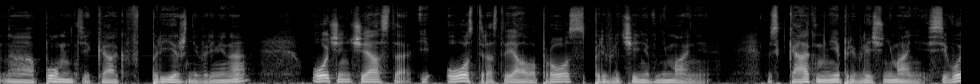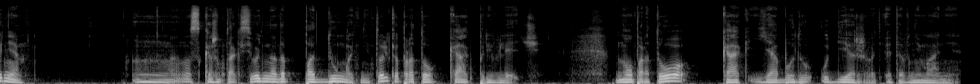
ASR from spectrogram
а, помните, как в прежние времена очень часто и остро стоял вопрос привлечения внимания. То есть, как мне привлечь внимание? Сегодня, ну, скажем так, сегодня надо подумать не только про то, как привлечь, но про то, как я буду удерживать это внимание,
